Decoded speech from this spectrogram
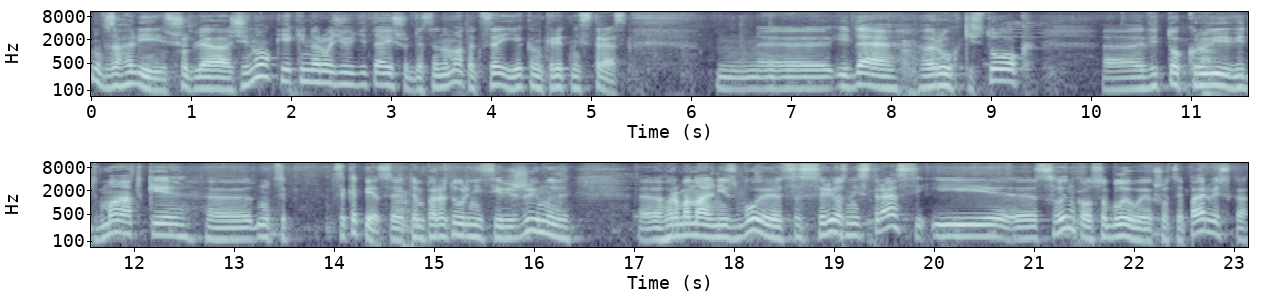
Ну, взагалі, що для жінок, які народжують дітей, що для свиноматок, це є конкретний стрес. Іде рух кісток, відток крові від матки. е, Ну, це, це капець. Температурні ці режими, е, гормональні збої це серйозний стрес. І е, свинка, особливо якщо це первіска,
